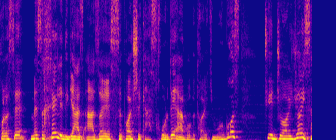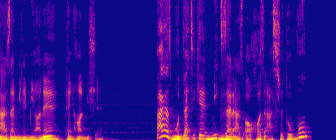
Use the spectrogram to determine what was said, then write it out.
خلاصه مثل خیلی دیگه از اعضای سپاه شکست خورده ارباب تاریکی مورگوس توی جای جای سرزمین میانه پنهان میشه. بعد از مدتی که میگذره از آغاز عصر دوم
